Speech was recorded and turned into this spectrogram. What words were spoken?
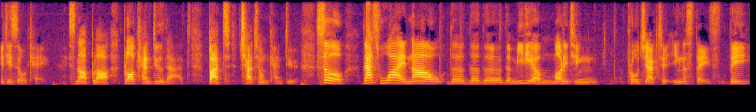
it is okay. It's not blog. Blog can't do that, but chat room can do. So that's why now the, the, the, the media monitoring project in the States, they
